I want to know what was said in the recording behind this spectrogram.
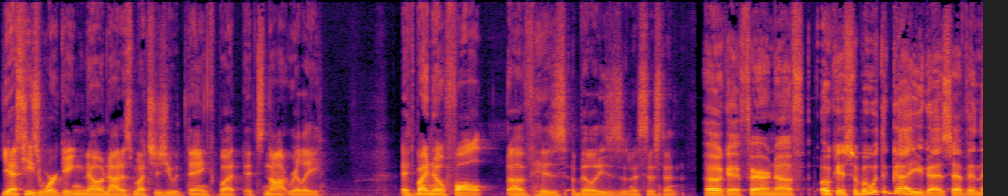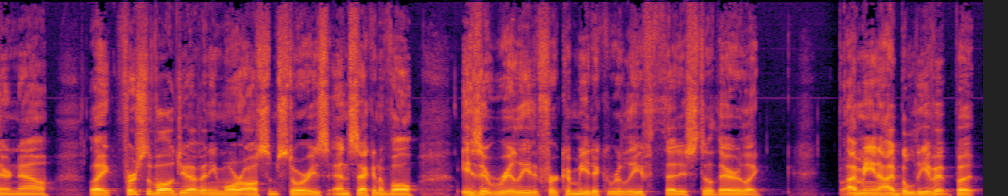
Yes, he's working. No, not as much as you would think, but it's not really it's by no fault of his abilities as an assistant. Okay, fair enough. Okay, so but with the guy you guys have in there now, like first of all, do you have any more awesome stories? And second of all, is it really for comedic relief that he's still there? Like, I mean, I believe it, but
